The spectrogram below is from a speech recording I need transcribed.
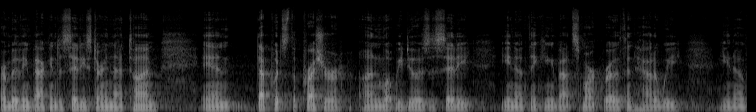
are moving back into cities during that time. And that puts the pressure on what we do as a city, you know, thinking about smart growth and how do we, you know,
